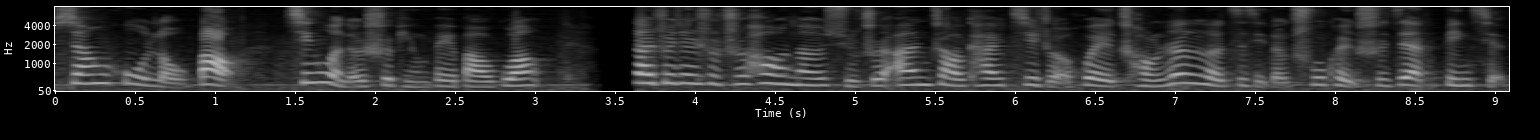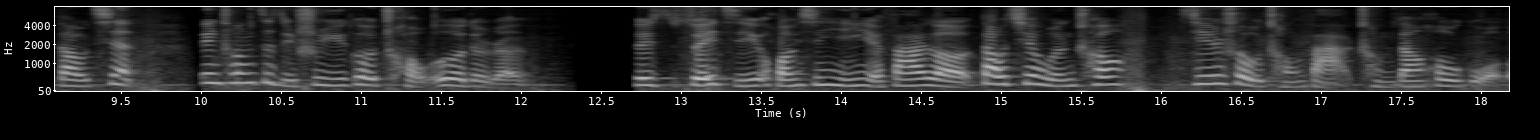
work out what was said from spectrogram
相互搂抱。亲吻的视频被曝光，在这件事之后呢，许志安召开记者会，承认了自己的出轨事件，并且道歉，并称自己是一个丑恶的人。随随即，黄心颖也发了道歉文，称接受惩罚，承担后果。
